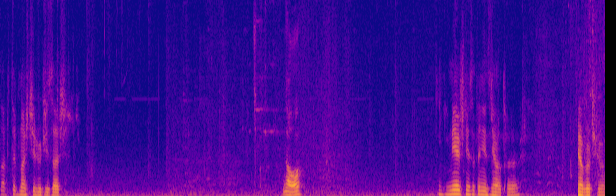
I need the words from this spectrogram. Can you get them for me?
Aktywności ludzi zaś. No. Mnie już niestety nic nie ratuje. Ja wróciłem.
